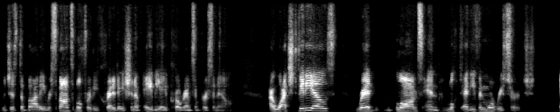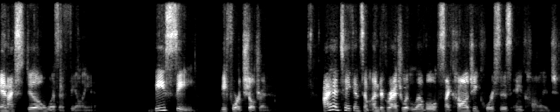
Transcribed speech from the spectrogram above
which is the body responsible for the accreditation of ABA programs and personnel. I watched videos, read blogs, and looked at even more research, and I still wasn't feeling it. BC, before children. I had taken some undergraduate level psychology courses in college.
